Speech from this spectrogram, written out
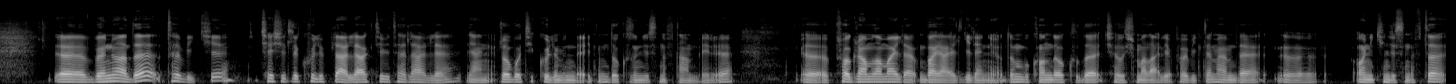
e, Benoît'da tabii ki çeşitli kulüplerle, aktivitelerle yani robotik kulübündeydim 9. sınıftan beri. E, programlamayla bayağı ilgileniyordum. Bu konuda okulda çalışmalar yapabildim. Hem de e, 12. sınıfta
